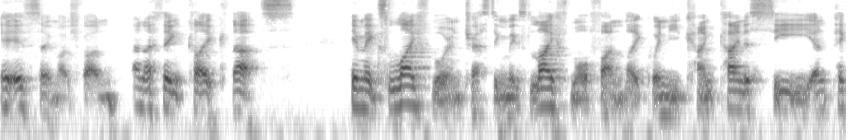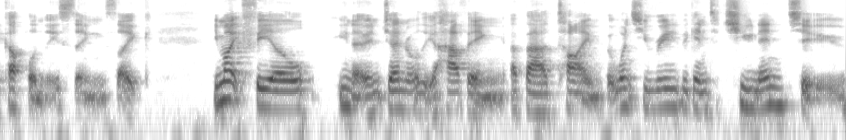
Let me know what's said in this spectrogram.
It is so much fun. And I think like that's it makes life more interesting, makes life more fun. Like when you can kind of see and pick up on these things. Like you might feel, you know, in general that you're having a bad time, but once you really begin to tune into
